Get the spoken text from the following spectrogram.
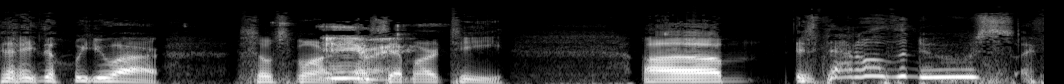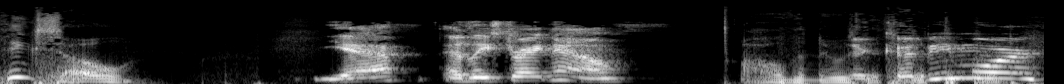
I know you are. So smart. Anyway. SMRT. Um, is that all the news? I think so. Yeah, at least right now. All the news. There could be more.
